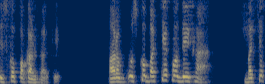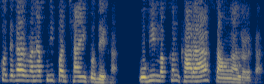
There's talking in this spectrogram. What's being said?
इसको पकड़ करके। और उसको बच्चे को देखा। बच्चे को देखा, मैंने अपनी परछाई को देखा। वो भी मक्खन खा रहा सावना लड़का।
